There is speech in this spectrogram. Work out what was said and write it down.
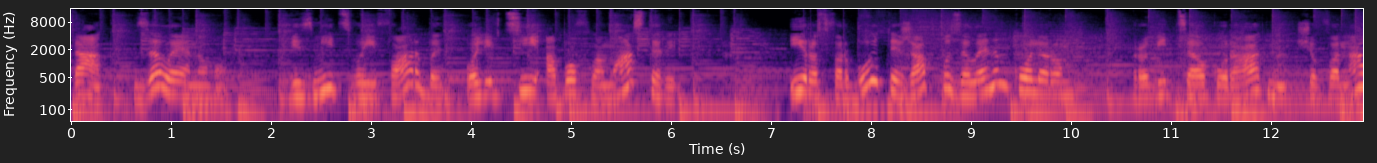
Так, зеленого. Візьміть свої фарби, олівці або фломастери і розфарбуйте жабку зеленим кольором. Робіть це акуратно, щоб вона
